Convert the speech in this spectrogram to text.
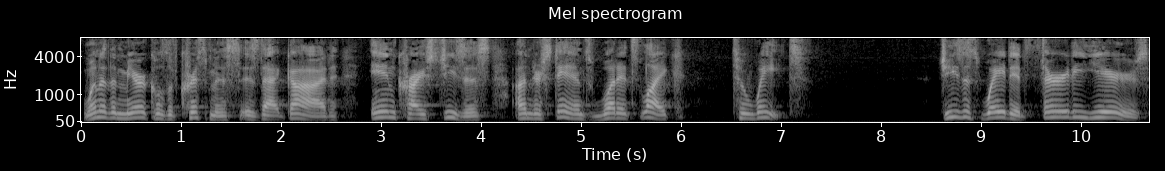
One of the miracles of Christmas is that God, in Christ Jesus, understands what it's like to wait. Jesus waited 30 years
